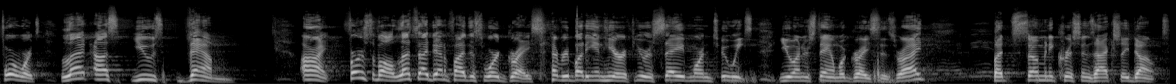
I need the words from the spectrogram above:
four words. Let us use them. All right, first of all, let's identify this word grace. Everybody in here, if you were saved more than two weeks, you understand what grace is, right? But so many Christians actually don't.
